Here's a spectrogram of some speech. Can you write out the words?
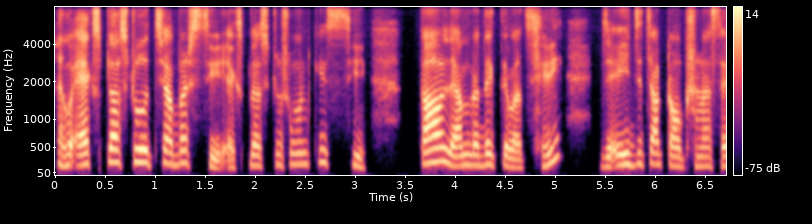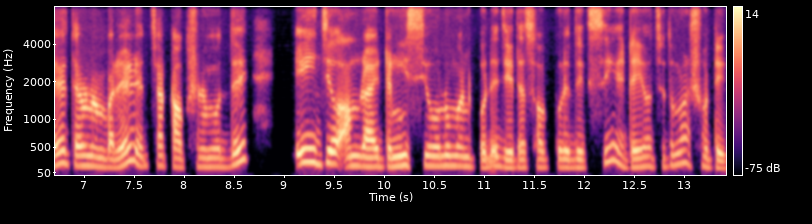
দেখো এক্স প্লাস টু হচ্ছে আবার সি এক্স প্লাস টু সমান কি সি তাহলে আমরা দেখতে পাচ্ছি যে এই যে চারটা অপশন আছে ১৩ নম্বরের চারটা অপশনের মধ্যে এই যে আমরা এটা নিশ্চয় অনুমান করে যেটা সলভ করে দেখছি এটাই হচ্ছে তোমার সঠিক।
